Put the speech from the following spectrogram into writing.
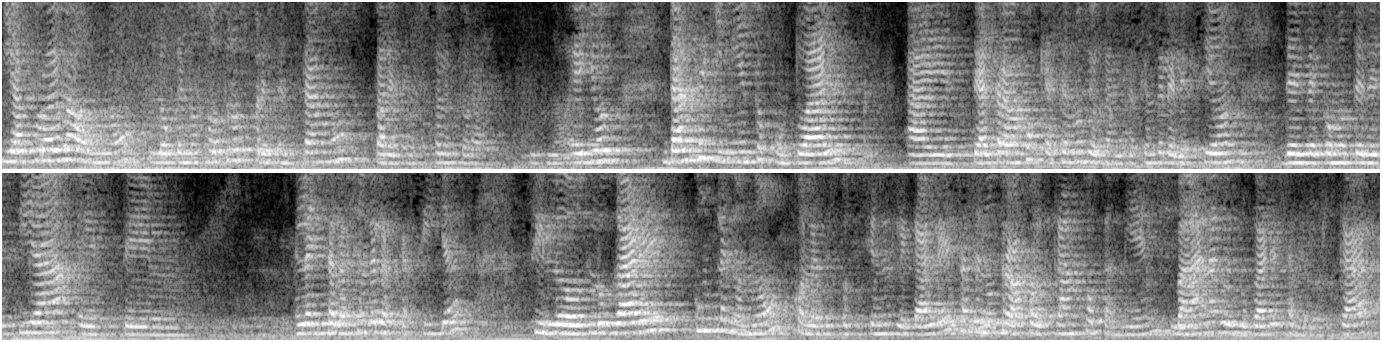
y aprueba o no lo que nosotros presentamos para el proceso electoral. Ellos dan seguimiento puntual a este, al trabajo que hacemos de organización de la elección, desde, como te decía, este, la instalación de las casillas, si los lugares cumplen o no con las disposiciones legales, hacen un trabajo de campo también, van a los lugares a verificar,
